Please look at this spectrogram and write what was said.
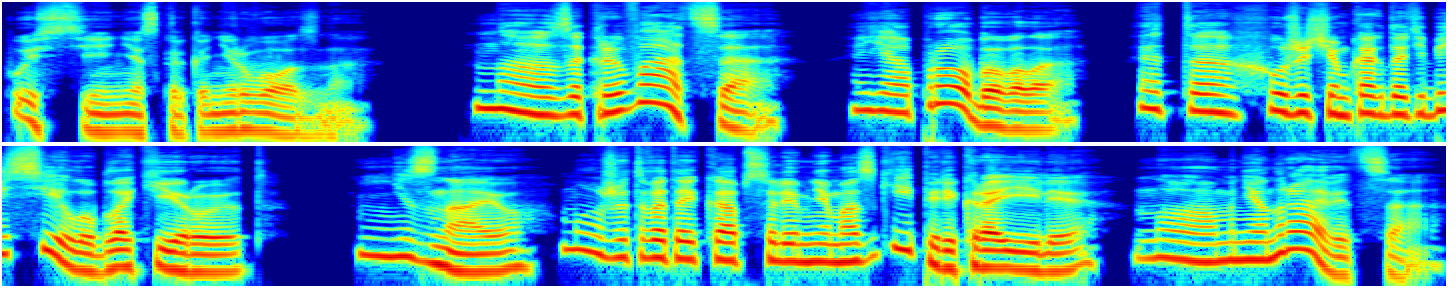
пусть и несколько нервозно. «Но закрываться... Я пробовала. Это хуже, чем когда тебе силу блокируют. Не знаю, может, в этой капсуле мне мозги перекроили, но мне нравится».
